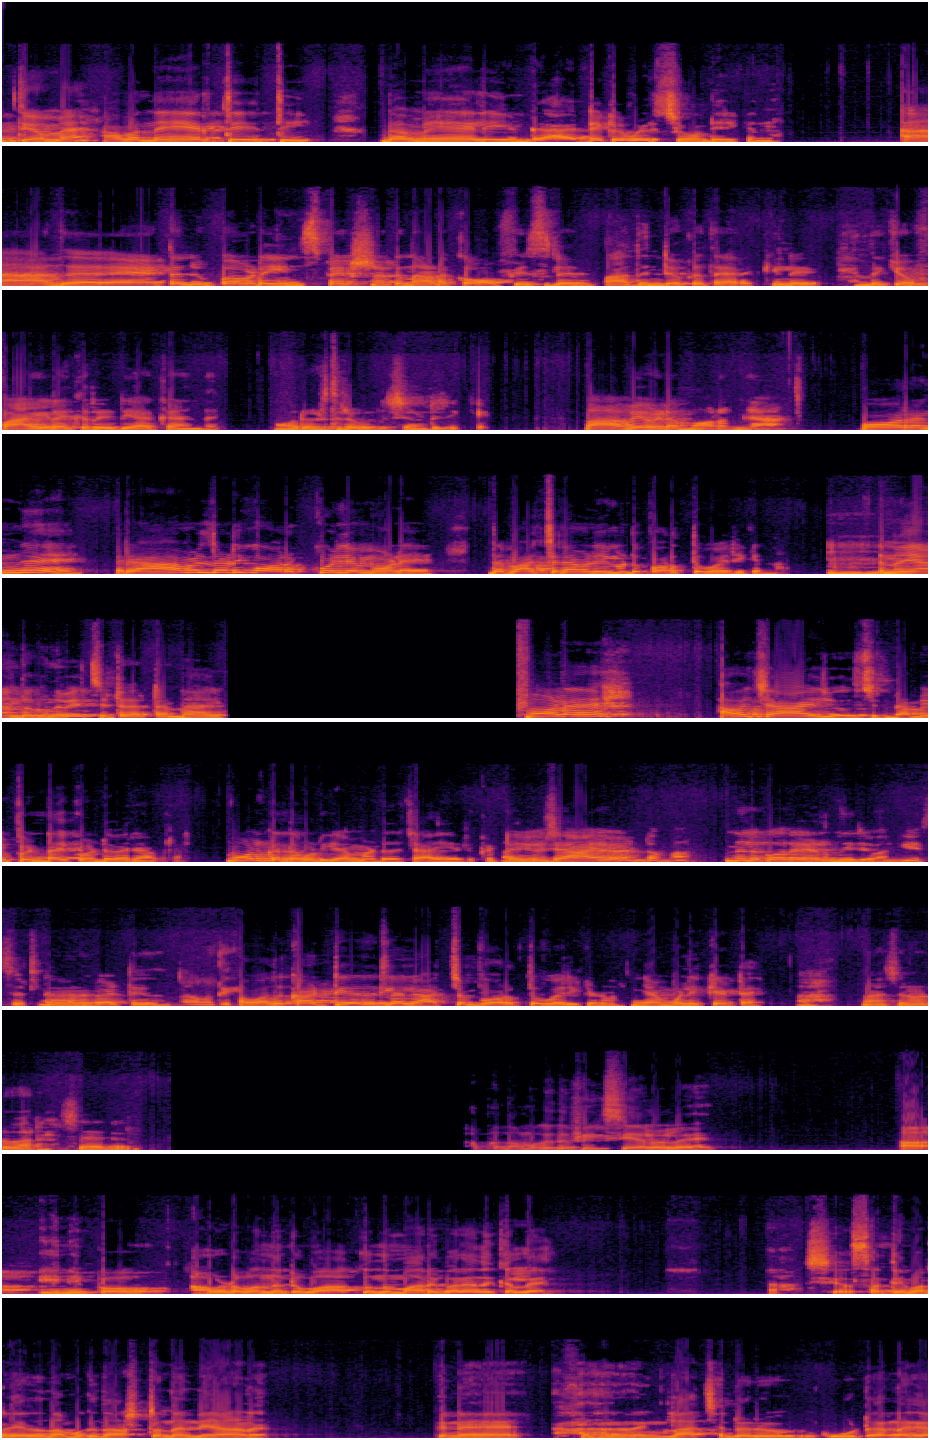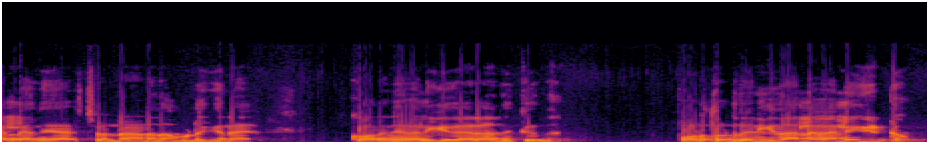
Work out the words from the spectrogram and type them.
എത്തിയോ അമ്മേ? അവൻ നേരത്തെ എത്തി. ഇതാ മേലെയുണ്ട് ആരുടെയൊക്കെ വിളിച്ചുകൊണ്ടിരിക്കുന്നു. ആ അത് ഏട്ടൻ ഇപ്പൊ അവിടെ ഇൻസ്പെക്ഷൻ ഒക്കെ നടക്കും ഓഫീസിൽ അതിന്റെ ഒക്കെ തിരക്കിൽ എന്തൊക്കെയോ ഫയലൊക്കെ റെഡിയാക്കാണ്ട് ഓരോരുത്തരെ വിളിച്ചോണ്ടിരിക്കെ. ഭാവി എവിടെ മുറങ്ങ. ഉറങ്ങേ രാവിലെ തുടങ്ങി ഉറക്കൂല്ല മോളെ? ഇതപ്പോ അച്ഛൻ അവളെയും കൊണ്ട് പുറത്തു പോയിരിക്കുന്നു. എന്നാ ഞാൻ ഒന്ന് വെച്ചിട്ട് വരട്ടെ. ആയി. മോളെ അവൻ ചായ ചോദിച്ചിട്ടുണ്ട്. അമ്മ ഇപ്പൊ ഉണ്ടായിക്കൊണ്ട് വരാം അവരെ. മോൾക്ക് എന്താ കുടിക്കാൻ വേണ്ടത്? ചായ എടുക്കട്ടെ. അയ്യോ ചായ വേണ്ടമ്മ ഇന്നലെ കുറെ ഇളനീര് വാങ്ങി വെച്ചിട്ടില്ല അത് കട്ട് ചെയ്ത് തന്നാ മതി. ഓ അത് കട്ട് ചെയ്തിട്ടില്ലല്ലോ. അച്ഛൻ പുറത്തു പോയിരിക്കണം ഞാൻ വിളിക്കട്ടെ. ആ അച്ഛനോട് പറഞ്ഞു ശരി. അപ്പൊ നമുക്കിത് ഫിക്സ് ചെയ്യാലോ അല്ലേ? ആ ഇനിയിപ്പോ അവിടെ വന്നിട്ട് വാക്കൊന്നും മാറി പറയാൻ നിൽക്കല്ലേ? സത്യം പറഞ്ഞത് നമുക്ക് നഷ്ടം തന്നെയാണ്. പിന്നെ നിങ്ങൾ അച്ഛന്റെ ഒരു കൂട്ടുകാരനൊക്കെ അല്ലെന്ന് വിചാരിച്ചുകൊണ്ടാണ് നമ്മളിങ്ങനെ കുറഞ്ഞ വിലയ്ക്ക് തരാൻ നിൽക്കുന്നത്. പുറത്തോട്ട് എനിക്ക് നല്ല വില കിട്ടും.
